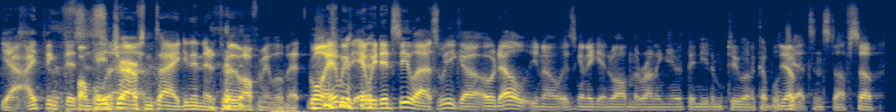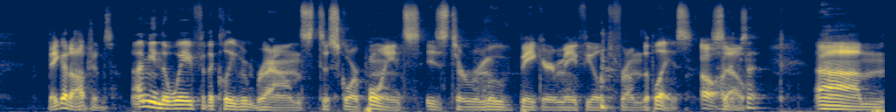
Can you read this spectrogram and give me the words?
Yeah, I think this Fumble. is Hey, uh, Jarvis and Ty, get in there, throw the ball for me a little bit. Well, and we and we did see last week uh, Odell, you know, is going to get involved in the running game if they need him to on a couple of Yep. jets and stuff. So they got options. I mean, the way for the Cleveland Browns to score points is to remove Baker Mayfield from the plays. Oh, so, 100%. um,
